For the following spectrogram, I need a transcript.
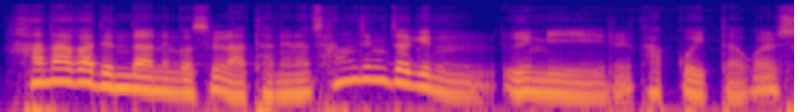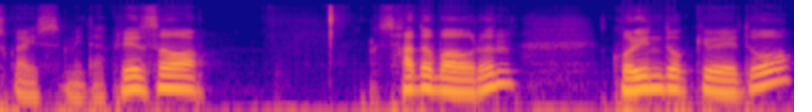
하나가 된다는 것을 나타내는 상징적인 의미를 갖고 있다고 할 수가 있습니다. 그래서 사도 바울은 고린도 교회도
